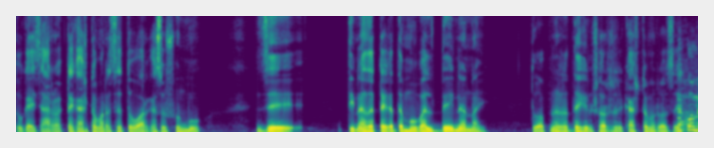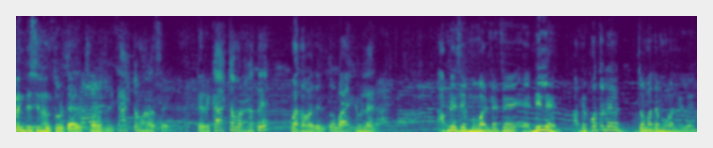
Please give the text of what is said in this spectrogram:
তো গাইস আরও একটা কাস্টমার আছে, তো ওর কাছে শুনব যে, তিন হাজার টাকাতে মোবাইল দেয় না নাই? তো আপনারা দেখেন সরাসরি কাস্টমারও আছে। কমেন্ট দিয়েছিলাম তো ডাইরেক্ট সরাসরি কাস্টমার আছে। ডাইরেক্ট কাস্টমার সাথে কথা বলেন। তো ভাই বলেন আপনি যে মোবাইলটা যে নিলেন আপনি কত টাকা জমাতে মোবাইল নিলেন?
